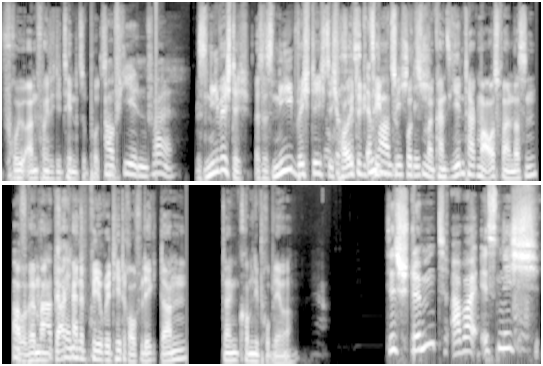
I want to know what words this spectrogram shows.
Früh anfangen, sich die Zähne zu putzen. Auf jeden Fall. ist nie wichtig. Es ist nie wichtig, Doch, sich heute die Zähne immer zu wichtig. putzen. Man kann es jeden Tag mal ausfallen lassen. Auf aber wenn man gar keine Fall. Priorität drauflegt, dann, dann kommen die Probleme. Das stimmt, aber ist nicht,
